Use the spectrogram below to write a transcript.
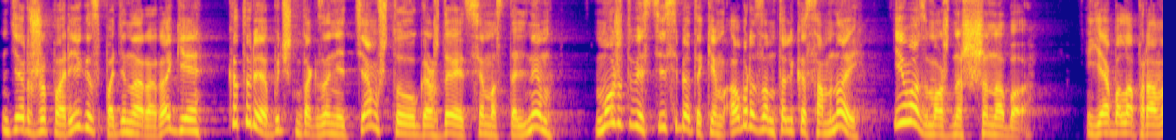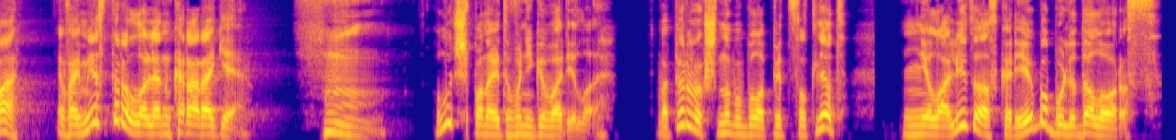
«Держу пари, господин Арараги, который обычно так занят тем, что угождает всем остальным, может вести себя таким образом только со мной и, возможно, с Шинобу. Я была права. Вы мистер Лолен Карараги?» «Хм... Лучше бы она этого не говорила. Во-первых, Шинобу было 500 лет, не Лолита, а скорее бабуля Долорес.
